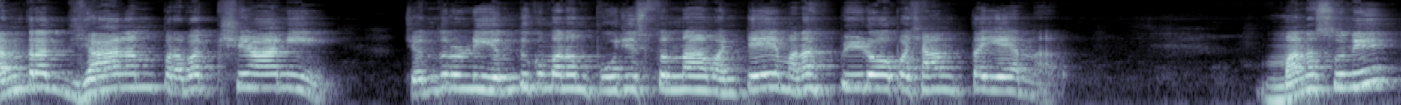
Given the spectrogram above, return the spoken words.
చంద్రధ్యానం ప్రవక్ష్యామి. చంద్రుణ్ణి ఎందుకు మనం పూజిస్తున్నామంటే మనఃపీడోపశాంతయే అన్నారు. మనసుని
